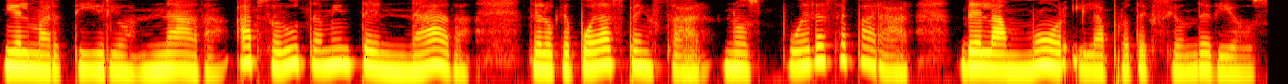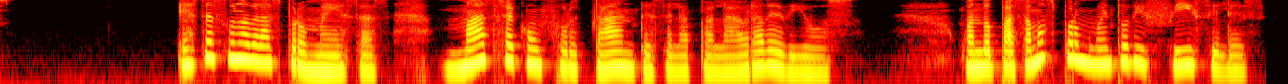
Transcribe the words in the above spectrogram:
ni el martirio, nada, absolutamente nada de lo que puedas pensar nos puede separar del amor y la protección de Dios. Esta es una de las promesas más reconfortantes de la palabra de Dios. Cuando pasamos por momentos difíciles,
